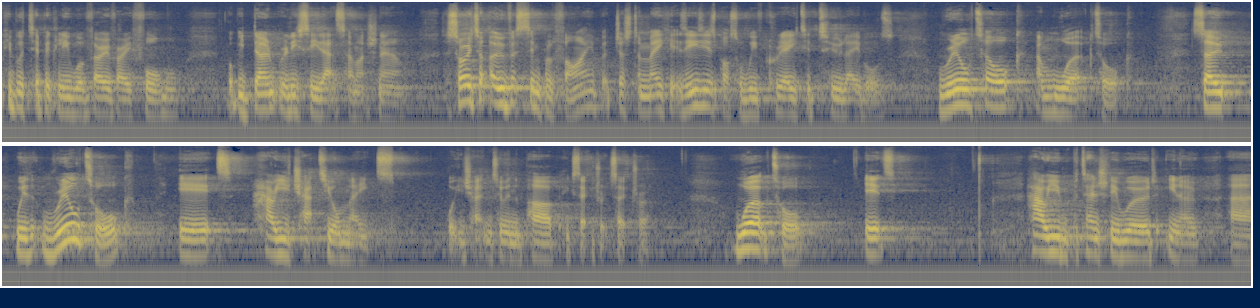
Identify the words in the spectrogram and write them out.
people typically were very, very formal, but we don't really see that so much now. Sorry to oversimplify, but just to make it as easy as possible, we've created two labels, real talk and work talk. So with real talk, it's how you chat to your mates, what you're chatting to in the pub, etc., etc. Work talk, it's how you potentially would, you know, uh,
